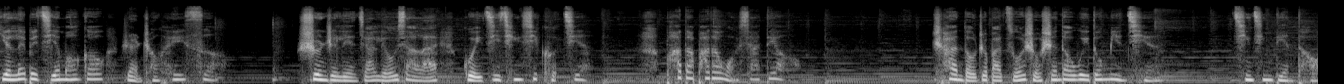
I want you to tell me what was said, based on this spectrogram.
眼泪被睫毛膏染成黑色，顺着脸颊流下来，轨迹清晰可见。啪嗒啪嗒往下掉，颤抖着把左手伸到卫东面前，轻轻点头。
